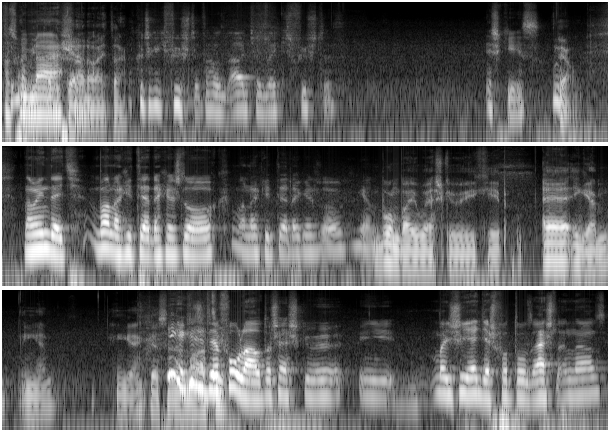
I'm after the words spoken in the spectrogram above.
Az, finomítani másabb. kell rajta. Akkor csak egy füstöt, ahhoz adj hozzá egy kis füstöt. És kész. Ja. Na mindegy, vannak itt érdekes dolgok. Vannak itt érdekes dolgok, igen. Bomba jó esküvői kép. E, igen, igen. Igen, köszönöm. Igen, kicsit ilyen falloutos esküvő, vagyis hogy egyes fotózás lenne az.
